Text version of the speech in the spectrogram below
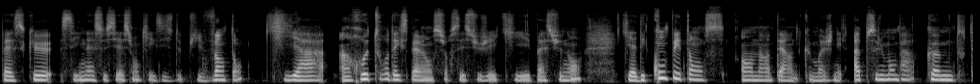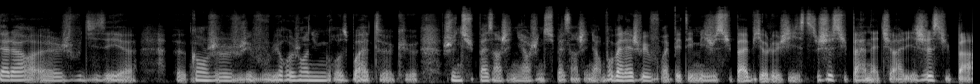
parce que c'est une association qui existe depuis 20 ans, qui a un retour d'expérience sur ces sujets qui est passionnant, qui a des compétences en interne que moi je n'ai absolument pas. Comme tout à l'heure, euh, je vous disais euh, quand j'ai voulu rejoindre une grosse boîte que je ne suis pas ingénieur, je ne suis pas ingénieur. Bon, ben là, je vais vous répéter, mais je suis pas biologiste, je suis pas naturaliste, je suis pas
